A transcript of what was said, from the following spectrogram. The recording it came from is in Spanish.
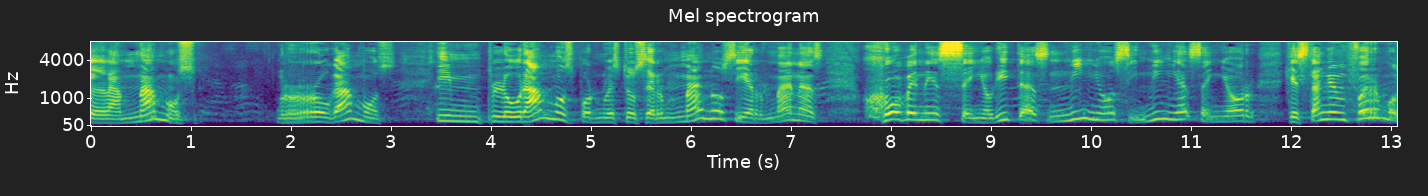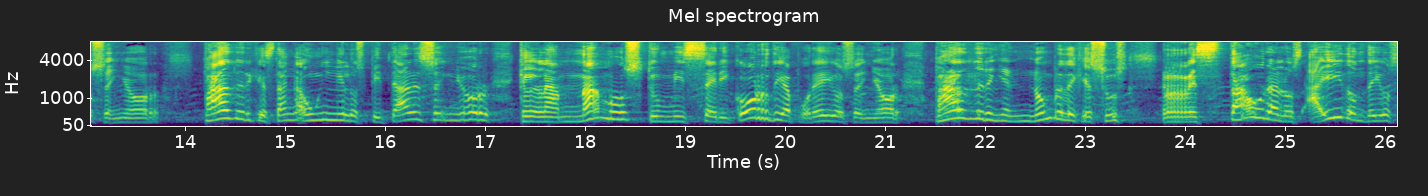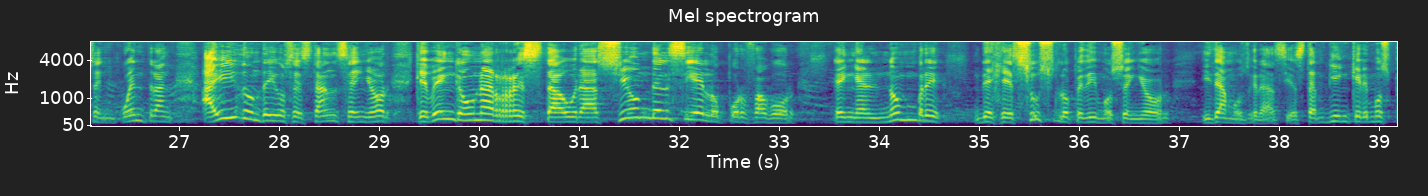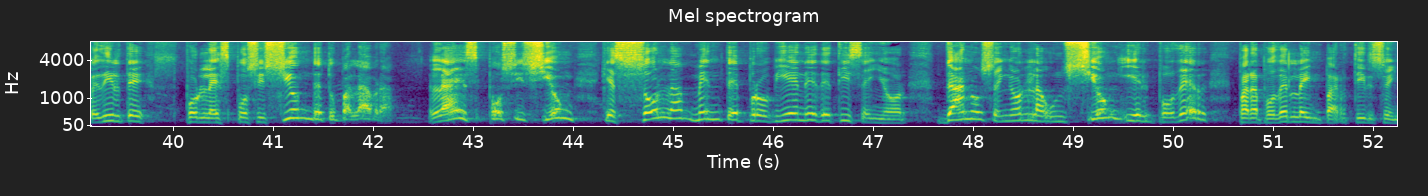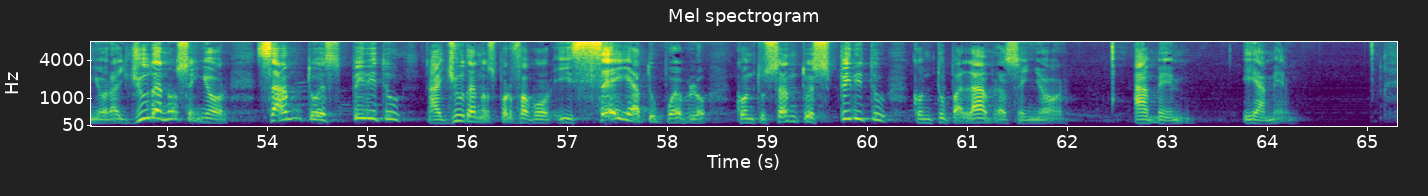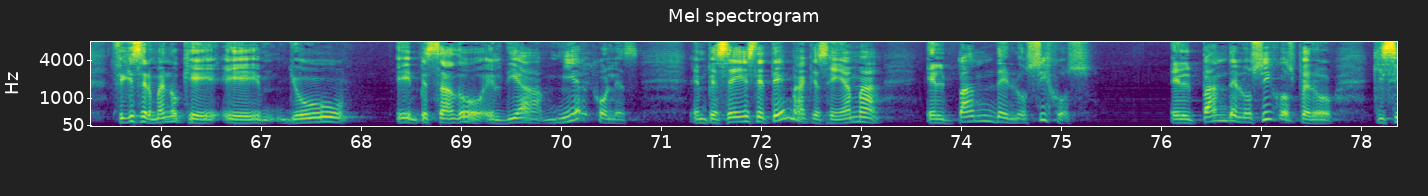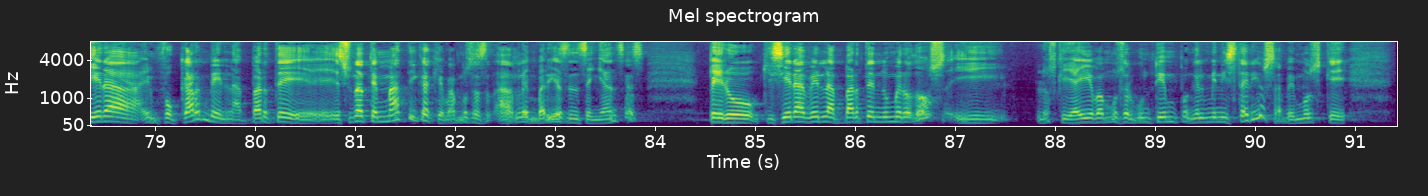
clamamos, rogamos, imploramos por nuestros hermanos y hermanas, jóvenes, señoritas, niños y niñas, Señor, que están enfermos, Señor Padre, que están aún en el hospital, Señor, clamamos tu misericordia por ellos, Señor. Padre, en el nombre de Jesús, restauralos ahí donde ellos se encuentran, ahí donde ellos están, Señor. Que venga una restauración del cielo, por favor. En el nombre de Jesús lo pedimos, Señor, y damos gracias. También queremos pedirte por la exposición de tu palabra la exposición que solamente proviene de ti, Señor. Danos, Señor, la unción y el poder para poderla impartir, Señor. Ayúdanos, Señor. Santo Espíritu, ayúdanos, por favor, y sella a tu pueblo con tu Santo Espíritu, con tu palabra, Señor. Amén y amén. Fíjese, hermano, que eh, yo he empezado el día miércoles empecé este tema que se llama el pan de los hijos. El pan de los hijos, pero quisiera enfocarme en la parte, es una temática que vamos a darle en varias enseñanzas, pero quisiera ver la parte número dos y los que ya llevamos algún tiempo en el ministerio sabemos que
